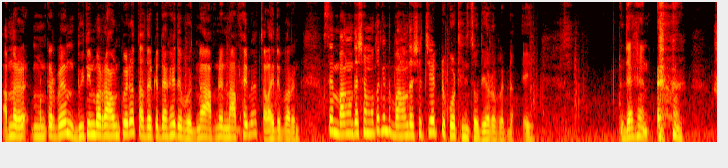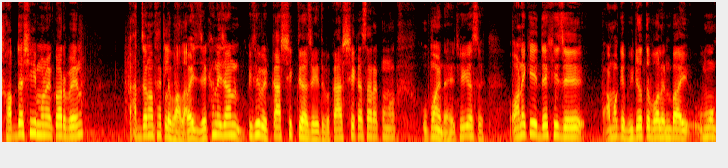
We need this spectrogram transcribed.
আপনারা মনে করবেন দুই, তিনবার রাউন্ড করে তাদেরকে দেখাই দেবো। না, আপনি না থাইবে চালাইতে পারেন। সেম বাংলাদেশের মতো, কিন্তু বাংলাদেশের চেয়ে একটু কঠিন সৌদি আরবের এই। দেখেন, সব দেশেই মনে করবেন কাজ জানা থাকলে ভালো। ভাই যেখানে যান, পৃথিবীর কাজ শিখতে যাইতে হবে। কাজ শেখা ছাড়া কোনো উপায় নাই, ঠিক আছে? অনেকেই দেখি যে আমাকে ভিডিওতে বলেন, ভাই, উমুক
